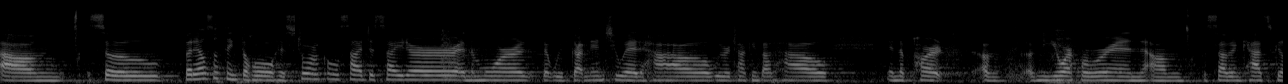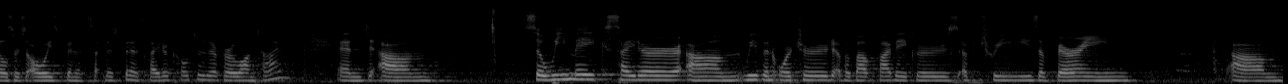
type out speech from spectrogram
Um, so, but I also think the whole historical side to cider, and the more that we've gotten into it, how we were talking about how in the part of, of New York where we're in, um, the Southern Catskills, there's always been a there's been a cider culture there for a long time, and um, so we make cider. Um, we have an orchard of about five acres of trees of varying um,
